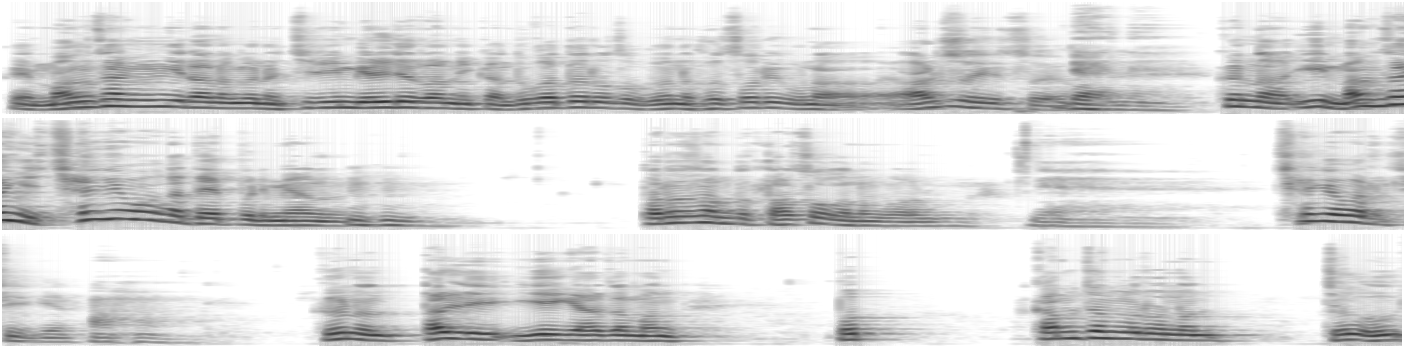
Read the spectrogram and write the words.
그 망상이라는 거는 지리멸렬하니까 누가 들어도 그건 헛소리구나 알 수 있어요. 네, 네. 그러나 이 망상이 체계화가 돼버리면. 다른 사람들 다 속아는 거예요. 네. 체계화를. 아하. 그거는 달리 얘기하자면 법 감정으로는 저 어-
